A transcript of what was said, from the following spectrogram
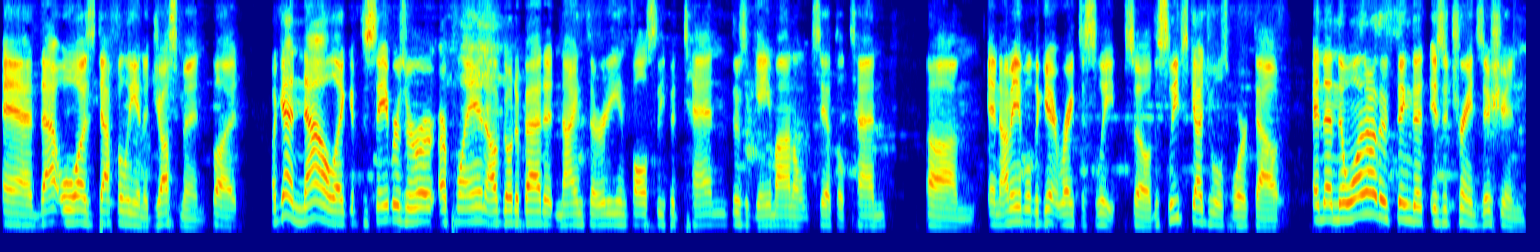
and that was definitely an adjustment. But again, now like if the Sabres are are playing, I'll go to bed at 9:30 and fall asleep at 10. If there's a game on, I'll stay up till 10. Um, and I'm able to get right to sleep. So the sleep schedule's worked out. And then the one other thing that is a transition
